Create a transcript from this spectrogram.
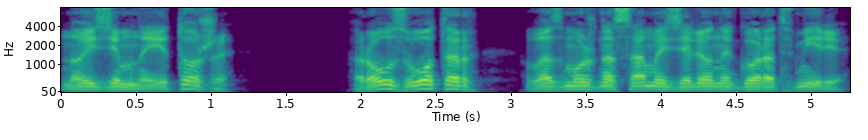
но и земные тоже. Роузвотер, возможно, самый зеленый город в мире,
